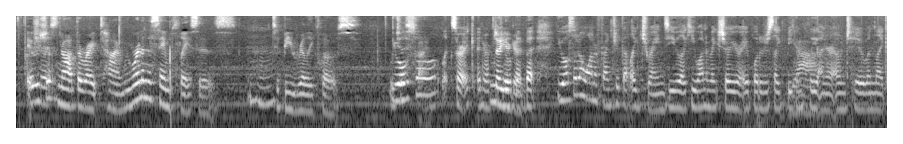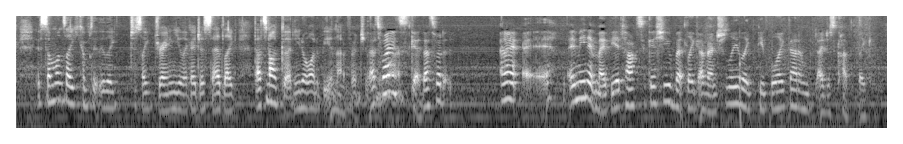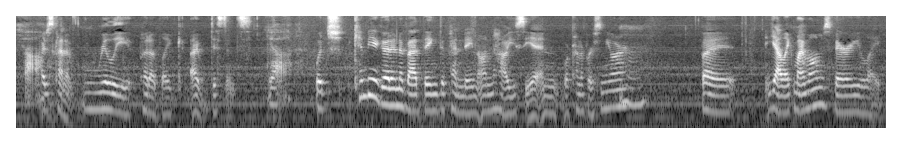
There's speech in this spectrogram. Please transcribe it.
For it was sure. just not the right time. We weren't in the same places Mm-hmm. to be really close. Which you is also fine. like sorry I interrupted No, you a bit, good. but you also don't want a friendship that like drains you. Like you want to make sure you're able to just like be Yeah. complete on your own too. And like if someone's like completely like just like draining you, like I just said, like that's not good. You don't want to be in that friendship. That's why it's good. That's what. I, I, I mean, it might be a toxic issue, but like eventually, like people like that, I'm, I just cut like yeah. I just kind of really put up like I distance, yeah. which can be a good and a bad thing depending on how you see it and what kind of person you are. Mhm. But yeah, like my mom's very like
